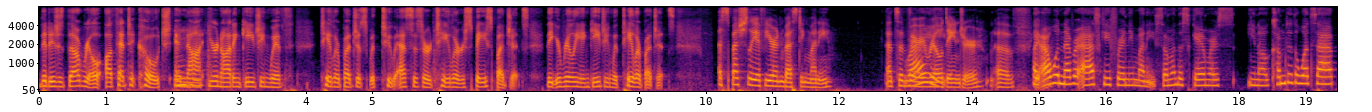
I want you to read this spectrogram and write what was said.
that it is the real authentic coach, and not you're not engaging with Taylor budgets with two S's or Taylor space budgets. That you're really engaging with Taylor budgets. Especially if you're investing money. That's a very real danger of Like yeah. I would never ask you for any money. Some of the scammers, you know, come to the WhatsApp.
